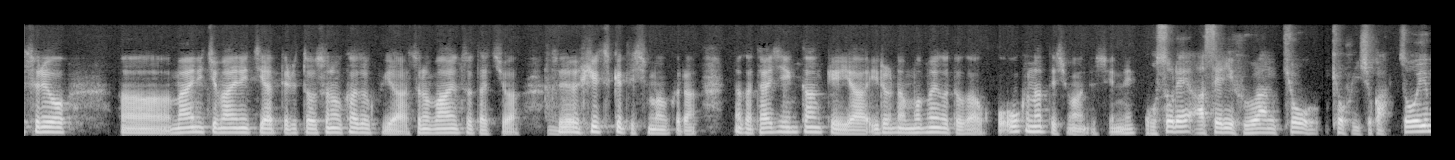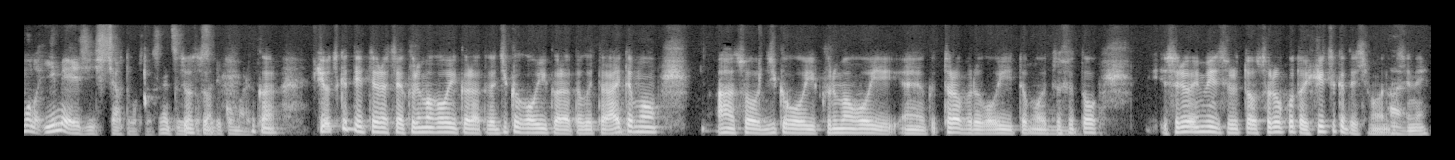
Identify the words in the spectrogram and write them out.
それをあー毎日毎日やってると、その家族やその周りの人たちは、それを引きつけてしまうから、なんか対人関係やいろんな揉め事が多くなってしまうんですよね。恐れ、焦り、不安、恐恐怖一緒か。そういうものをイメージしちゃうってことですね。ずっと刷り込まれて。だから気をつけて言ってらっしゃる車が多いからとか事故が多いからとか言ったら相手も、ああそう事故が多い車が多い、えートラブルが多いと思うとすると、それをイメージするとそれをことを引きつけてしまうんですよね、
